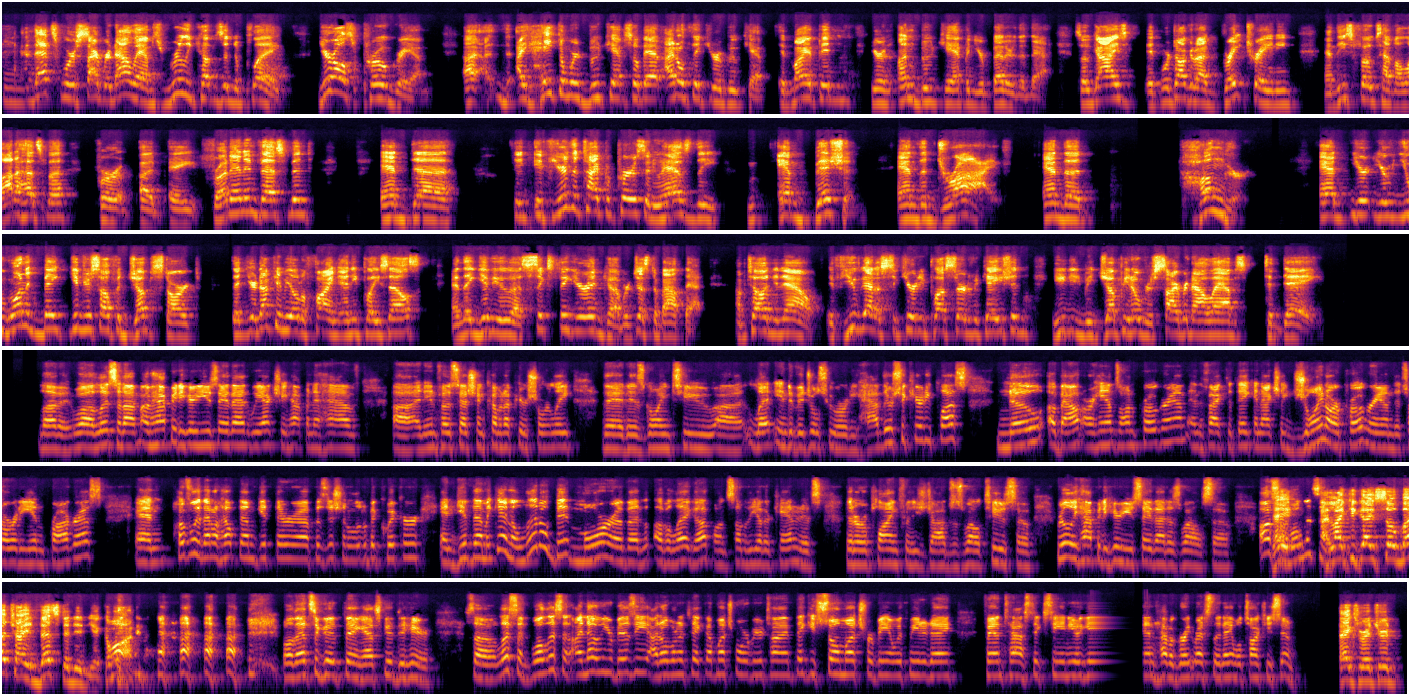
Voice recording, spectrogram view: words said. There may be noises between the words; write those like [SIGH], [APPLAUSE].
Mm-hmm. And that's where CyberNow Labs really comes into play. Your all's program. Uh, I hate the word boot camp so bad. I don't think you're a boot camp. In my opinion, you're an unboot camp and you're better than that. So, guys, if we're talking about great training, and these folks have a lot of chutzpah for a, a front end investment. And uh, if you're the type of person who has the ambition and the drive and the hunger. And you're you're you want to make give yourself a jump start that you're not going to be able to find anyplace else and they give you a six figure income or just about that. I'm telling you now if you've got a security plus certification you need to be jumping over to cybernow labs today Love it. Well, listen, I'm, I'm happy to hear you say that. We actually happen to have uh, an info session coming up here shortly that is going to uh, let individuals who already have their Security Plus know about our hands-on program and the fact that they can actually join our program that's already in progress. And hopefully that'll help them get their uh, position a little bit quicker and give them, again, a little bit more of a, of a leg up on some of the other candidates that are applying for these jobs as well, too. So really happy to hear you say that as well. So awesome. Hey, well, listen. I like you guys so much. I invested in you. Come on. [LAUGHS] [LAUGHS] well, that's a good thing. That's good to hear. So listen, well, listen, I know you're busy. I don't want to take up much more of your time. Thank you so much for being with me today. Fantastic seeing you again. And have a great rest of the day. We'll talk to you soon. Thanks, Richard.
